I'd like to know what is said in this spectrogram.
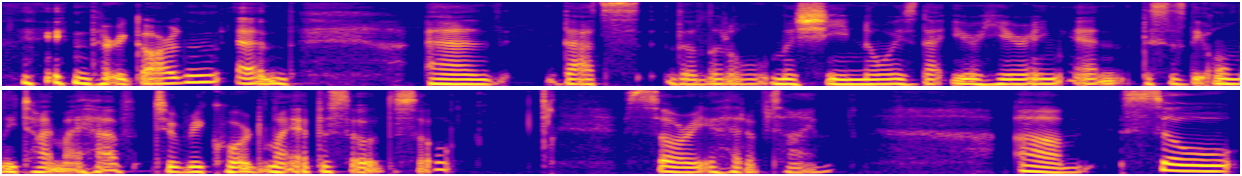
in their garden, and and that's the little machine noise that you're hearing. And this is the only time I have to record my episode. So sorry ahead of time. Um, so,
